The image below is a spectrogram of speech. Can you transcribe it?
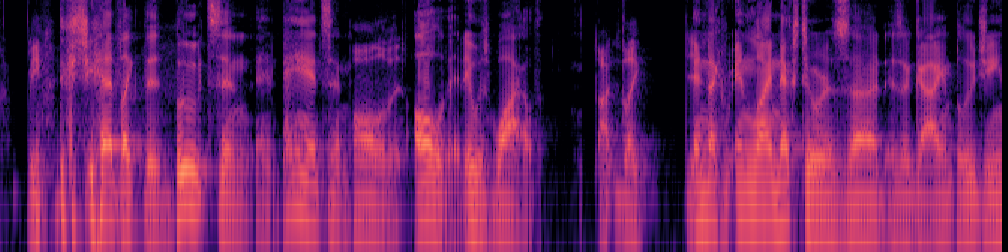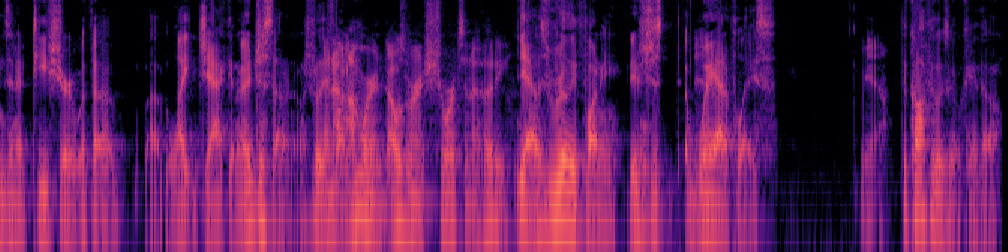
because she had like the boots and, and pants and all of it. all of it. It was wild. I, like, yeah, And like in line next to her is, uh, is a guy in blue jeans and a t-shirt with a, a light jacket. It just, I don't know. It's really and funny. I'm wearing, I was wearing shorts and a hoodie. yeah, it was really funny. It was just way out of place. Yeah. The coffee was okay though.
